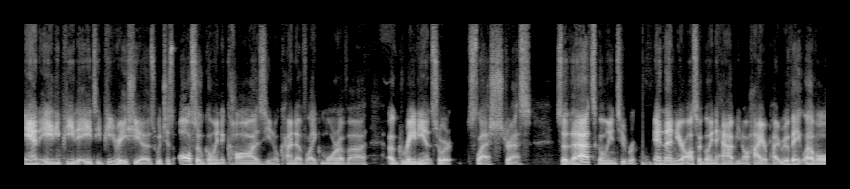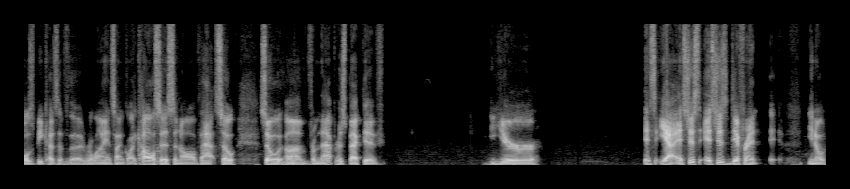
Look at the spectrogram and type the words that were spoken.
and adp to atp ratios which is also going to cause you know kind of like more of a, a gradient sort slash stress so that's going to, re- and then you're also going to have, you know, higher pyruvate levels because of the reliance on glycolysis and all of that. So, so um, from that perspective, you're, it's yeah, it's just it's just different, eh, you know,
